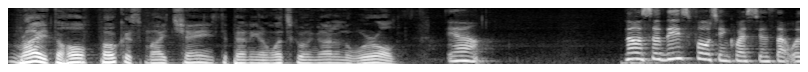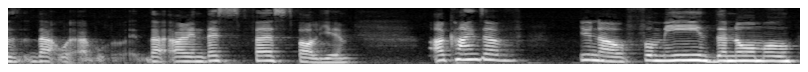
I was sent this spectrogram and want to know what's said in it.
Right, the whole focus might change depending on what's going on in the world. Yeah. No, so these 14 questions that was that were, that are in this first volume are kind of, you know, for me the normal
